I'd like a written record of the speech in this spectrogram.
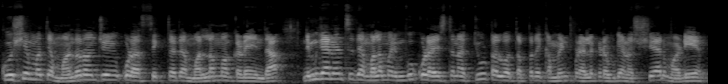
ಖುಷಿ ಮತ್ತೆ ಮನೋರಂಜನೆ ಕೂಡ ಸಿಗ್ತಾ ಇದೆ ಮಲ್ಲಮ್ಮ ಕಡೆಯಿಂದ. ನಿಮ್ಗೆ ಅನ್ಸುತ್ತೆ ಮಲ್ಲಮ್ಮ? ನಿಮಗೂ ಕೂಡ ಎಷ್ಟು ಕ್ಯೂಟ್ ಅಲ್ವಾ? ತಪ್ಪದೆ ಕಮೆಂಟ್ ಮಾಡಿ, ಎಲ್ಲ ಕಡೆ ವಿಡಿಯೋನ ಶೇರ್ ಮಾಡಿ.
